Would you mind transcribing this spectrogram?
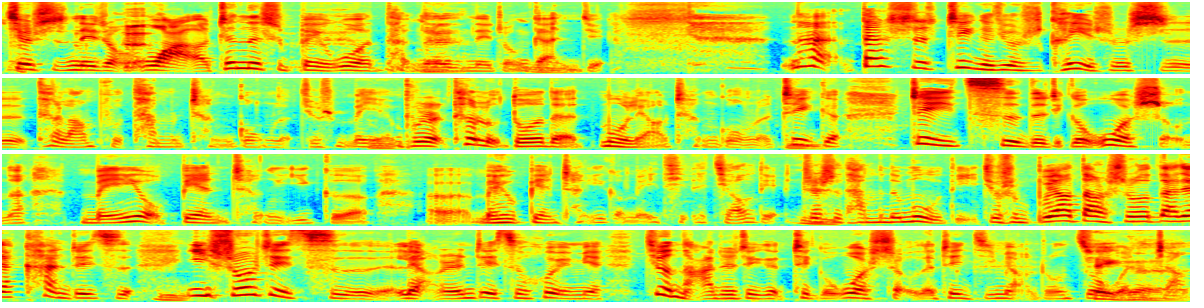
就是那种哇，真的是被握疼了的那种感觉。那但是这个就是可以说是特朗普他们成功了，就是没有不是特鲁多的幕僚成功了。这个这一次的这个握手呢，没有变成一个呃，没有变成一个媒体的焦点，这是他们的目的，就是不要到时候大家看这次一说这次两人这次会面，就拿着这个这个握手的这几秒钟做文章。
